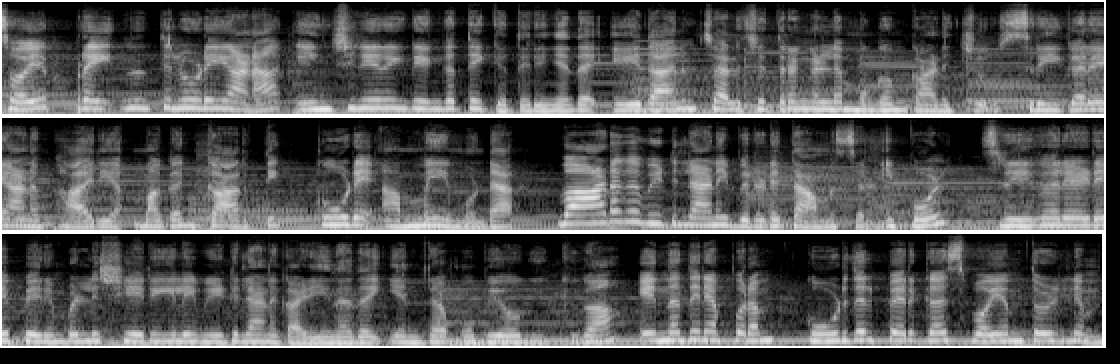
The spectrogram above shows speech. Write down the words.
സ്വയം പ്രയത്നത്തിലൂടെയാണ് എഞ്ചിനീയറിംഗ് രംഗത്തേക്ക് തിരിഞ്ഞത്. ഏതാനും ചലച്ചിത്രങ്ങളിലെ മുഖം കാണിച്ചു. ശ്രീകലയാണ് ഭാര്യ മകൻ കാർത്തിക് കൂടെ അമ്മയുമുണ്ട്. വാടക വീട്ടിലാണ് ഇവരുടെ താമസം. ഇപ്പോൾ ശ്രീകലയുടെ പെരുമ്പള്ളിശ്ശേരിയിലെ വീട്ടിലാണ് കഴിയുന്നത്. യന്ത്രം ഉപയോഗിക്കുക എന്നതിനപ്പുറം കൂടുതൽ പേർക്ക് സ്വയം തൊഴിലും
